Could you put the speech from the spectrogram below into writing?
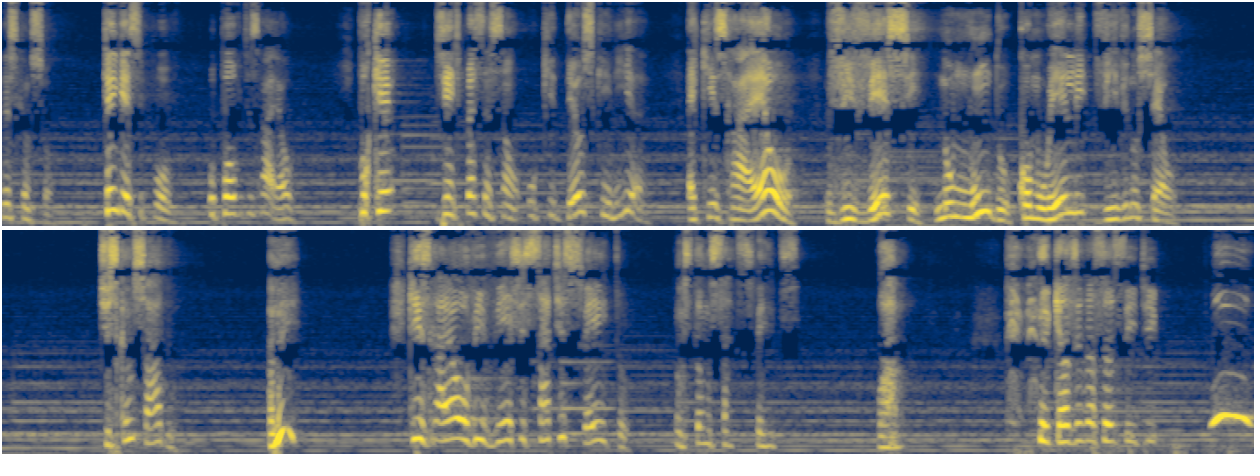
descansou. Quem é esse povo? O povo de Israel. Porque, gente, presta atenção: o que Deus queria é que Israel vivesse no mundo como ele vive no céu descansado. Amém? Que Israel vivesse satisfeito. Nós estamos satisfeitos. Uau! Aquela sensação assim de. Uh!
